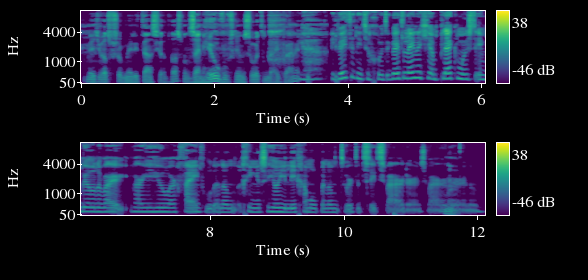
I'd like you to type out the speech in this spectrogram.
Weet je wat voor soort meditatie dat was? Want er zijn heel veel verschillende soorten blijkbaar. Ja, ik weet het niet zo goed. Ik weet alleen dat je een plek moest inbeelden waar, waar je heel erg fijn voelde. En dan gingen ze heel je lichaam op en dan werd het steeds zwaarder en zwaarder. Ja. En dan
